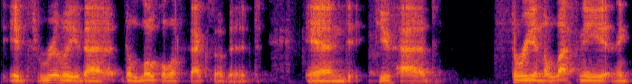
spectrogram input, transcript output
It's really that the local effects of it. And if you've had three in the left knee i think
